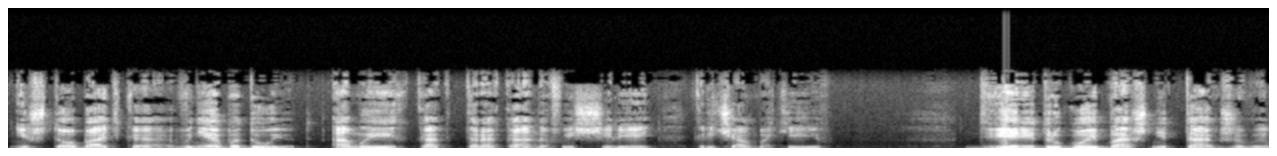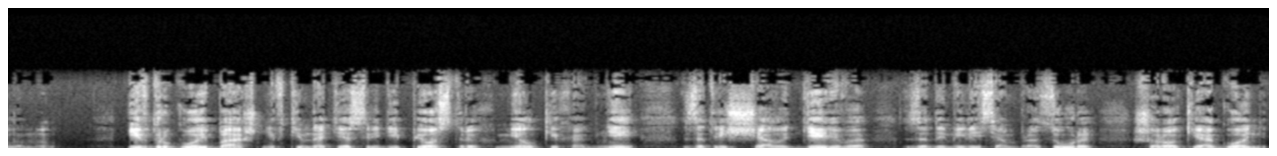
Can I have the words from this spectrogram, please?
ничто, батька, в небо дуют, а мы их как тараканов из щелей кричал Макеев. Двери другой башни также выломал. И в другой башне в темноте среди пестрых мелких огней затрещало дерево, задымились амбразуры, широкий огонь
